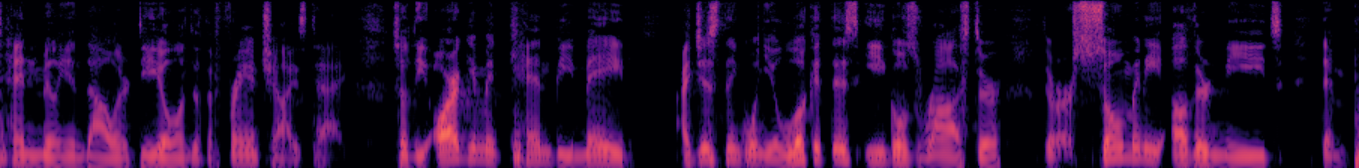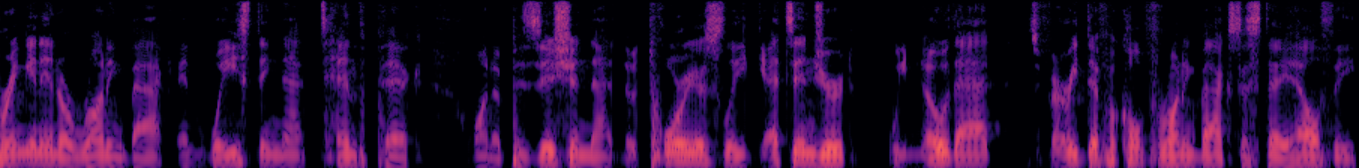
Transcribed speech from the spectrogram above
$10 million deal under the franchise tag. So the argument can be made. I just think when you look at this Eagles roster, there are so many other needs than bringing in a running back and wasting that 10th pick on a position that notoriously gets injured. We know that. It's very difficult for running backs to stay healthy.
